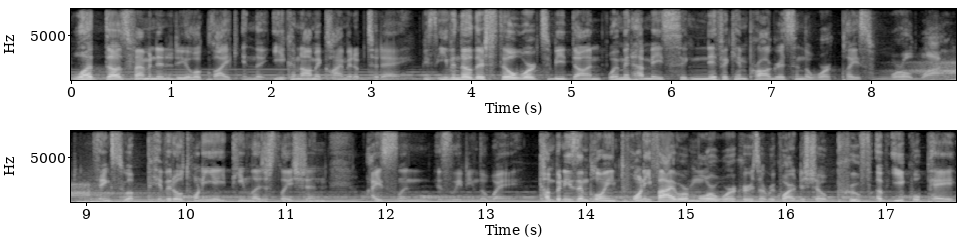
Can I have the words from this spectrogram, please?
what does femininity look like in the economic climate of today? Because even though there's still work to be done, women have made significant progress in the workplace worldwide. Thanks to a pivotal 2018 legislation, Iceland is leading the way. Companies employing 25 or more workers are required to show proof of equal pay,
